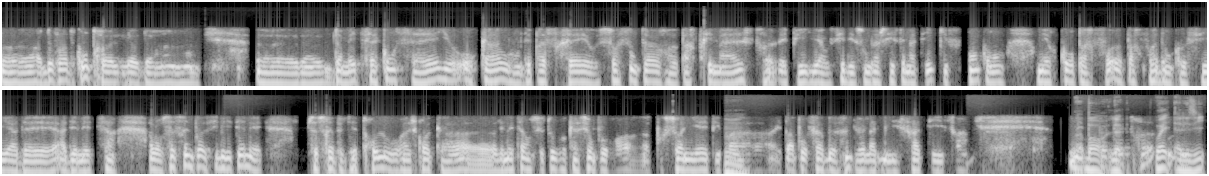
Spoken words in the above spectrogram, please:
euh, un devoir de contrôle euh, d'un médecin conseil au cas où on dépasserait 60 heures par trimestre. Et puis il y a aussi des sondages systématiques qui font qu'on y recourt parfois, parfois donc aussi à des, à des médecins. Alors ce serait une possibilité, mais ce serait peut-être trop lourd. Hein. Je crois que euh, les médecins ont surtout vocation pour, pour soigner et, puis pas, et pas pour faire de, l'administratif. Hein. bon, oui, allez-y.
